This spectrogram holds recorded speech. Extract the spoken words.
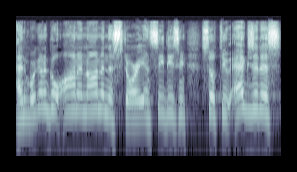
And we're going to go on and on in the story and see these things. So through Exodus,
